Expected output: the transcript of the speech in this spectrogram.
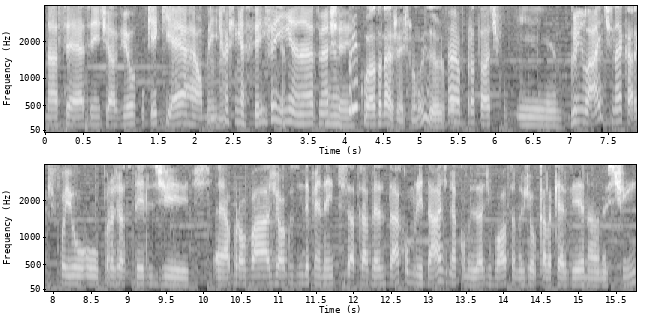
na CS a gente já viu o que que é realmente. Caixinha feia. Feinha, né? Eu também achei. Por enquanto, né, gente? Pelo amor de Deus. É, o protótipo. E Greenlight, né, cara, que foi o, o projeto deles de é, aprovar jogos independentes através da comunidade, né? A comunidade vota no jogo que ela quer ver no, no Steam.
